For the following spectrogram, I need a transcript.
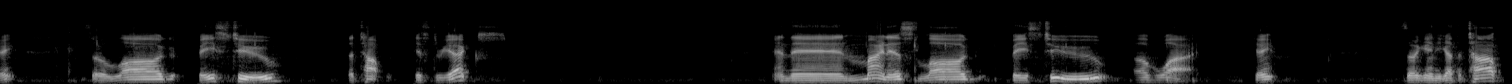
Okay, so log base 2, the top is 3x, and then minus log base 2 of y. Okay, so again, you got the top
